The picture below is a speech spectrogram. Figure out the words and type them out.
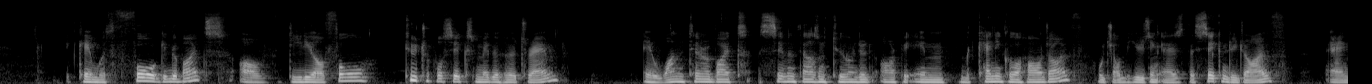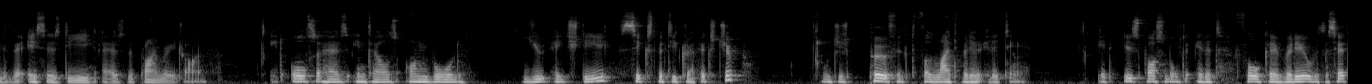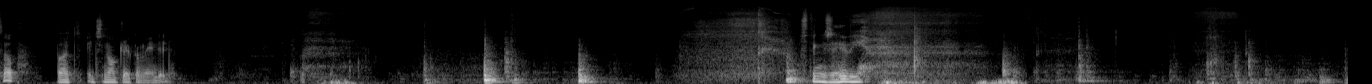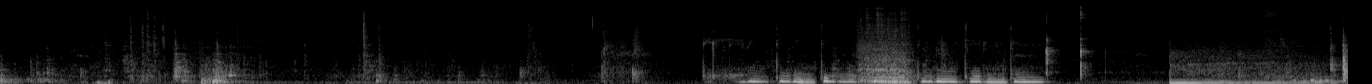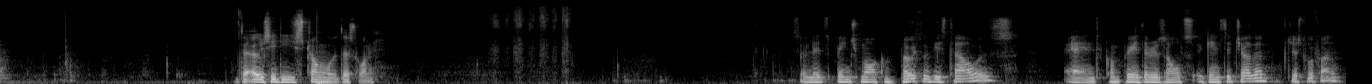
It came with 4 gigabytes of DDR4 2666 megahertz RAM, a 1 terabyte 7200 RPM mechanical hard drive, which I'll be using as the secondary drive, and the SSD as the primary drive. It also has Intel's onboard UHD 630 graphics chip, which is perfect for light video editing. It is possible to edit 4K video with the setup, but it's not recommended. This thing is heavy. The OCD is strong with this one. So let's benchmark both of these towers and compare the results against each other just for fun.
